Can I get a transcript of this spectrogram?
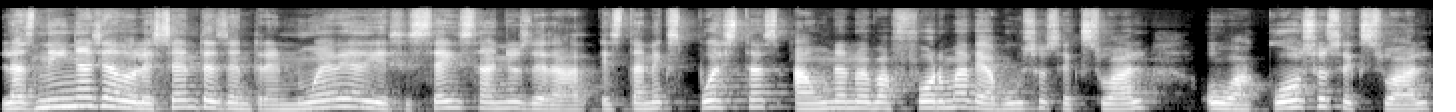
las niñas y adolescentes de entre 9 a 16 años de edad están expuestas a una nueva forma de abuso sexual o acoso sexual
